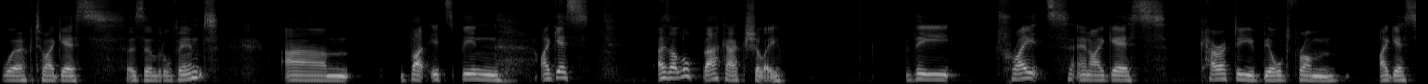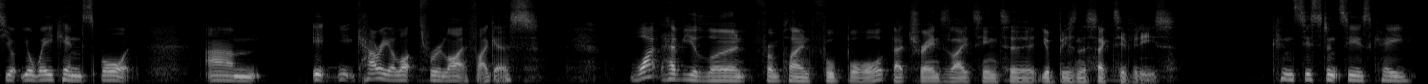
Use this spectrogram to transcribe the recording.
work to I guess as a little vent. Um, but it's been, I guess, as I look back, actually, the traits and I guess character you build from, I guess, your, your weekend sport, um, it you carry a lot through life, I guess. What have you learned from playing football that translates into your business activities? Consistency is key.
